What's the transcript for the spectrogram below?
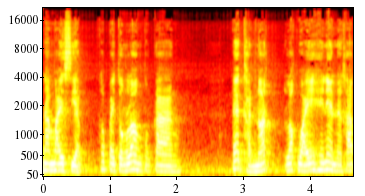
นำใบเสียบเข้าไปตรงร่องตรงกลาง และขันน็อตล็อกไว้ให้แน่นนะครับ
